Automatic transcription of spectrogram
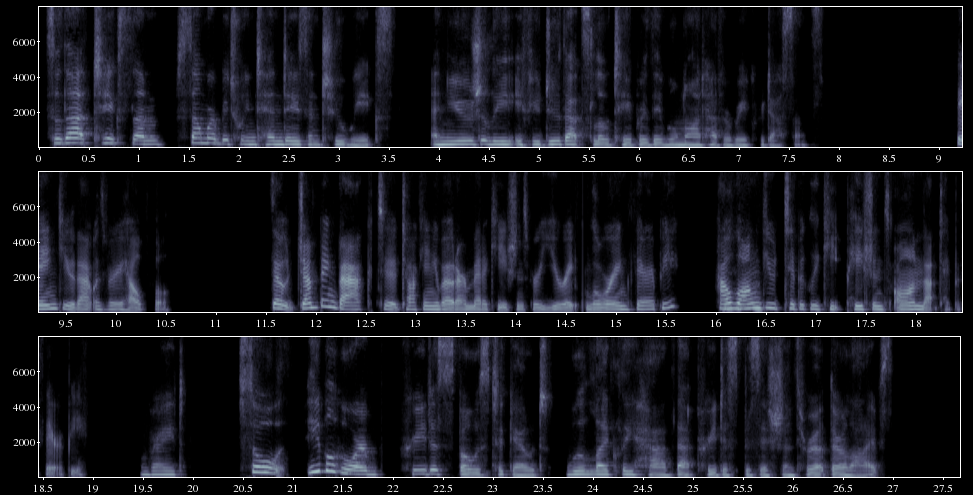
So that takes them somewhere between 10 days and two weeks. And usually, if you do that slow taper, they will not have a recrudescence. Thank you. That was very helpful. So, jumping back to talking about our medications for urate lowering therapy, how mm-hmm. long do you typically keep patients on that type of therapy? Right. So, people who are predisposed to gout will likely have that predisposition throughout their lives,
